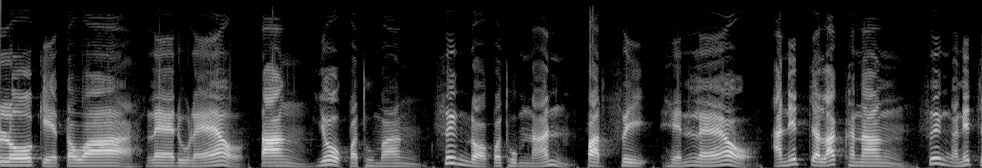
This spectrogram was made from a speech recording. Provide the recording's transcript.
โลเกตวา แลดูแล้ว ตังโยกปทุมัง ซึ่งดอกปทุมนั้น ปัดสิเห็นแล้วอนิจจลักขณัง ซึ่งอนิจจ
